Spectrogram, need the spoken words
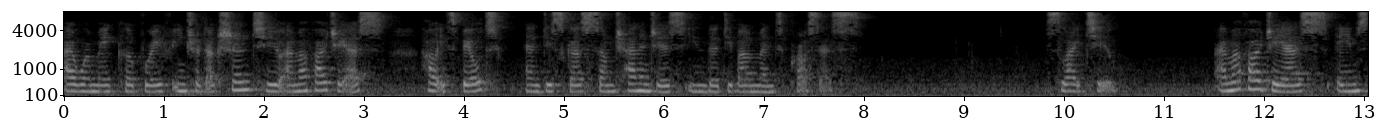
I will make a brief introduction to ML5JS, how it's built, and discuss some challenges in the development process. Slide 2. ML5JS aims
